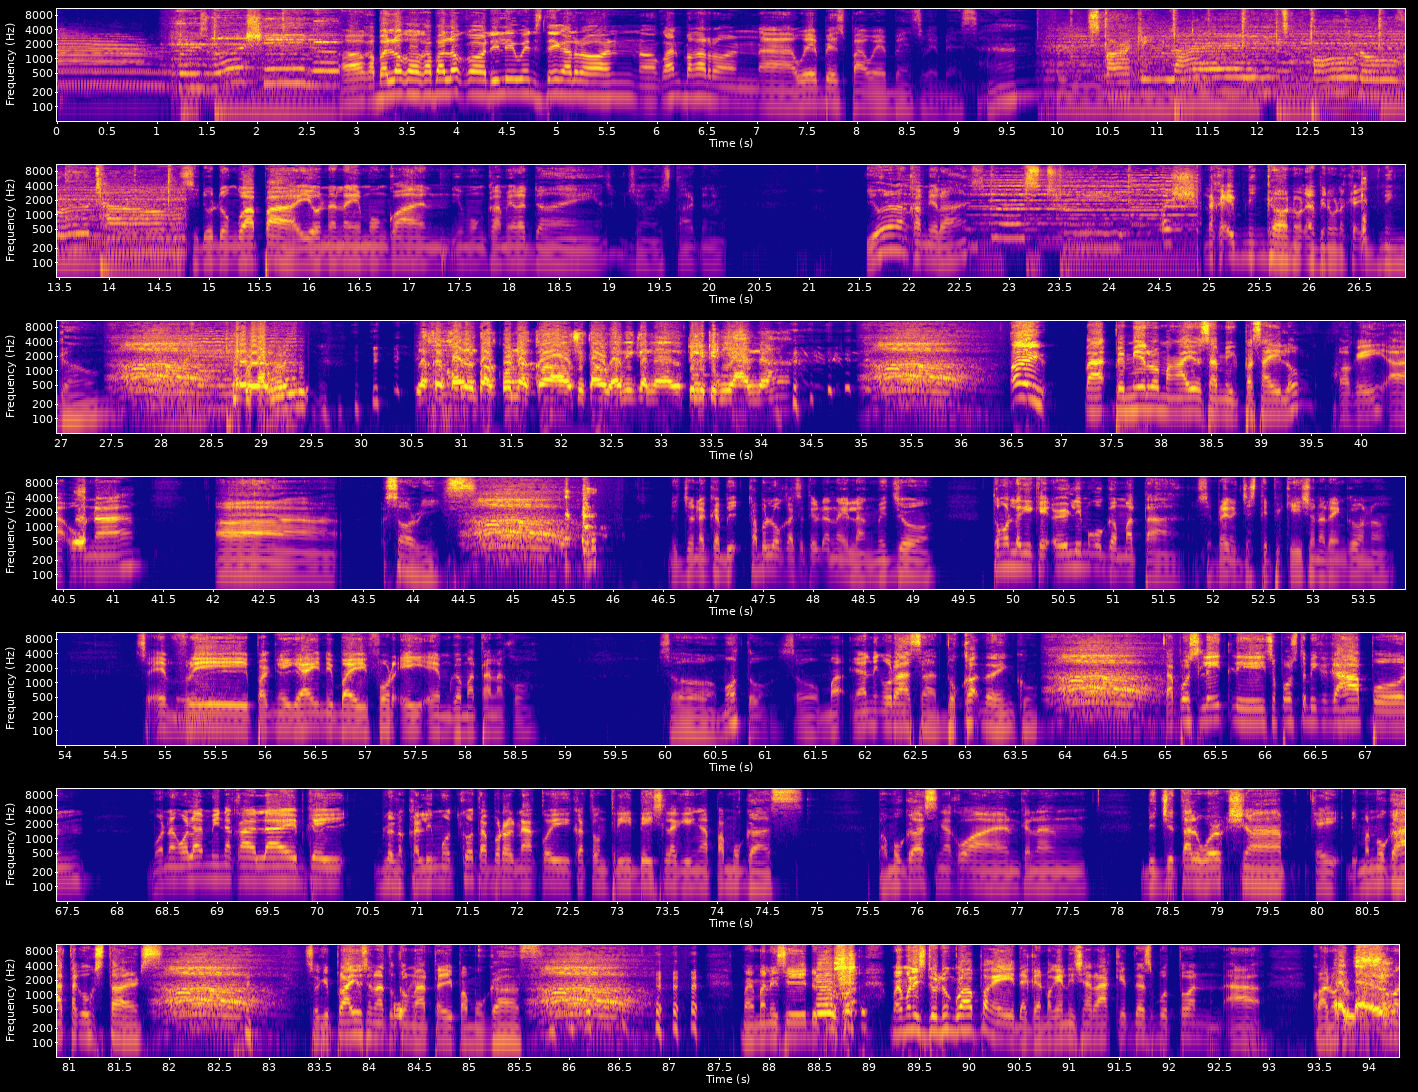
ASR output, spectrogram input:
Oh, kabalo ko, kabalo ko. Dili Wednesday karon. Oh, kuan pa karon? Ah, Webes pa, Webes, Webes. Ha? Sparkling lights all over town. Si Dudong Gwapa, iyon na na imong kuan, imong camera day. Ano? Start na nimo. Iyon na lang camera. Naka-evening gown. Ano abi naka-evening gown? Nakakuha pa ako, naka, si tawag ani ka na Pilipiniana. Ay! Pa, primero mangayo sa mig pasaylo. Okay? ah una, ah sorry. medyo nagkabi kabulo ka sa tinudan na lang. Medyo tungod lagi kay early mo ko gamata. Siyempre, nag-justification na rin ko, no? So, every pag ni by 4 a.m. gamatan ako. So, moto. So, ma- yaning orasa, duka na rin ko. Tapos lately, supposed to be kagahapon, mo nang wala mi naka-live kay blo nakalimot ko taborag na ako'y katong 3 days lagi nga pamugas. Pamugas nga kuan kanang digital workshop kay di man mo gahatag og stars. So giprayo sa natutong natay pamugas. may man ni si Dudong Gwa- may man ni si Dudong Gwapa kay dagan magay ni siya racket das buton ah kuan mo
